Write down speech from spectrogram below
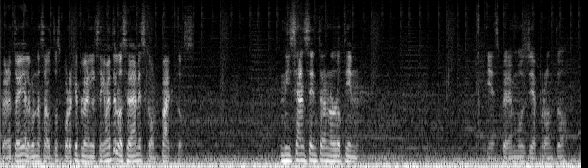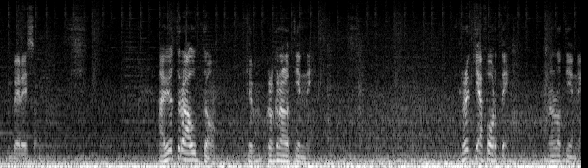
Pero todavía hay algunos autos, por ejemplo, en el segmento de los sedanes compactos. Nissan Sentra no lo tiene. Y esperemos ya pronto ver eso. Había otro auto que creo que no lo tiene. Creo que Forte no lo tiene.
